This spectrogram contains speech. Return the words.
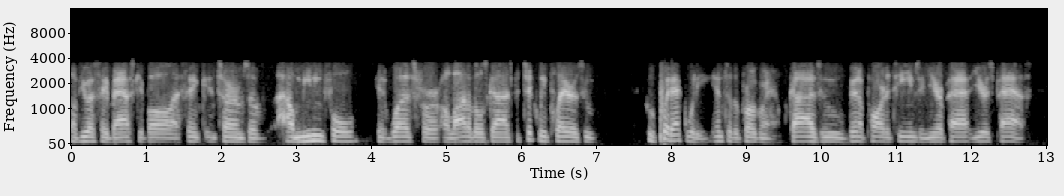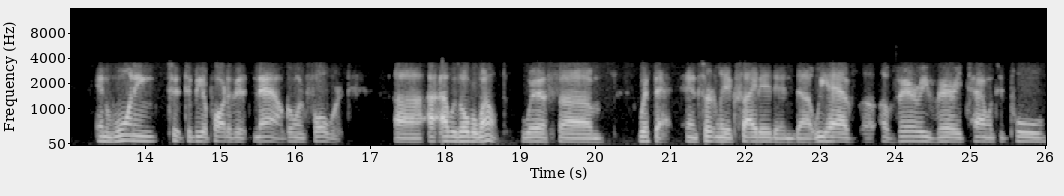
of USA basketball. I think in terms of how meaningful it was for a lot of those guys, particularly players who who put equity into the program, guys who've been a part of teams in year past, years past, and wanting to to be a part of it now going forward. Uh, I, I was overwhelmed with um, with that and certainly excited. And uh, we have a, a very, very talented pool.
